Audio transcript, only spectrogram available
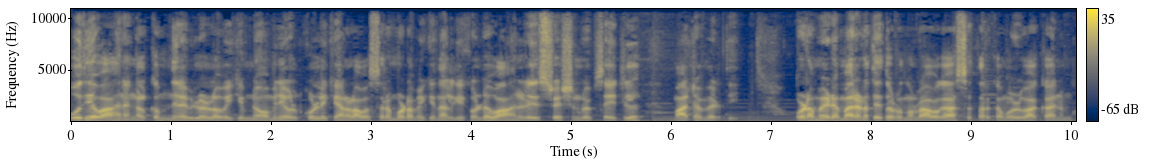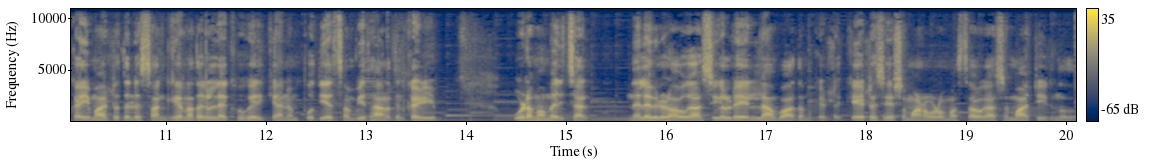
പുതിയ വാഹനങ്ങൾക്കും നിലവിലുള്ളവയ്ക്കും നോമിനെ ഉൾക്കൊള്ളിക്കാനുള്ള അവസരം ഉടമയ്ക്ക് നൽകിക്കൊണ്ട് വാഹന രജിസ്ട്രേഷൻ വെബ്സൈറ്റിൽ മാറ്റം വരുത്തി. ഉടമയുടെ മരണത്തെ തുടർന്നുള്ള അവകാശ തർക്കം ഒഴിവാക്കാനും കൈമാറ്റത്തിന്റെ സങ്കീർണതകൾ ലഘൂകരിക്കാനും പുതിയ സംവിധാനത്തിൽ കഴിയും. ഉടമ മരിച്ചാൽ നിലവിലുള്ള അവകാശികളുടെ എല്ലാം വാദം കേട്ട് കേട്ട ശേഷമാണ് ഉടമസ്ഥാവകാശം മാറ്റിയിരുന്നത്.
